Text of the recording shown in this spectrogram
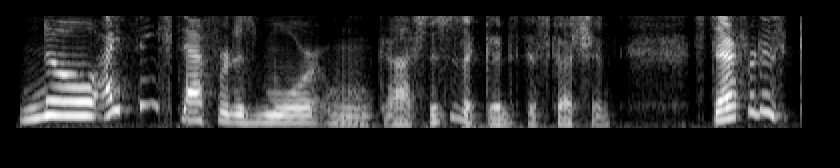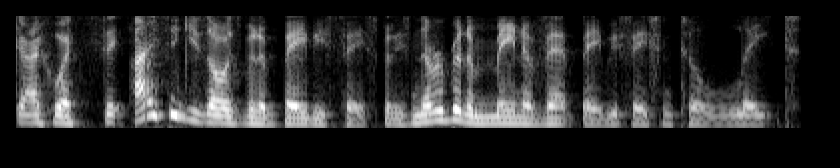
no, I think Stafford is more. Oh gosh, this is a good discussion. Stafford is a guy who I think I think he's always been a baby face, but he's never been a main event baby face until late.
